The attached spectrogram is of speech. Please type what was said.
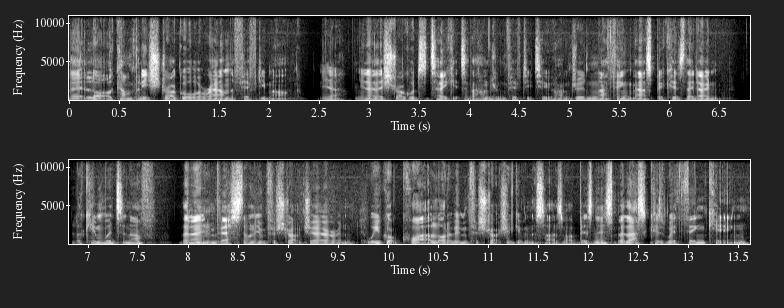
a lot of companies struggle around the 50 mark Yeah. you know they struggle to take it to the 150 200 and i think that's because they don't look inwards enough they don't mm. invest on infrastructure and we've got quite a lot of infrastructure given the size of our business but that's because we're thinking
